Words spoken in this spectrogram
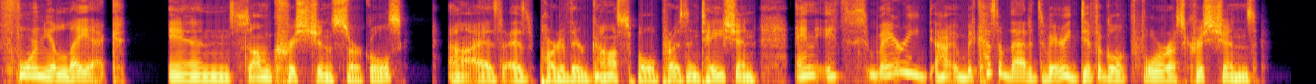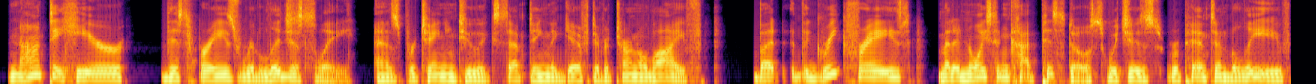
formulaic in some Christian circles uh, as as part of their gospel presentation, and it's very uh, because of that, it's very difficult for us Christians not to hear this phrase religiously as pertaining to accepting the gift of eternal life. But the Greek phrase metanoisen kai pistos, which is repent and believe,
